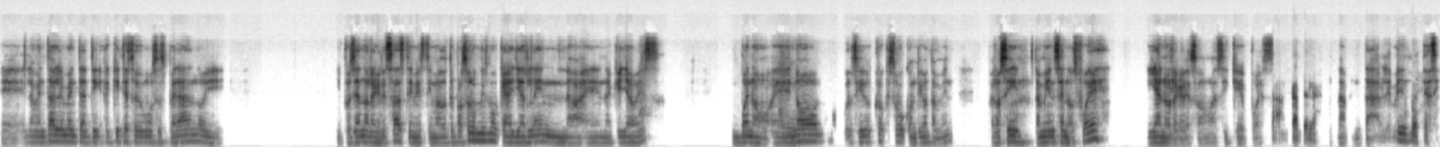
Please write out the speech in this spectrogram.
eh, lamentablemente a ti, aquí te estuvimos esperando y, y pues ya no regresaste, mi estimado. ¿Te pasó lo mismo que a Yerlen en, la- en aquella vez? Bueno, eh, no, sí, creo que estuvo contigo también, pero sí, también se nos fue y ya no regresó, así que pues sácatela. Sí, lamentablemente pues, así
